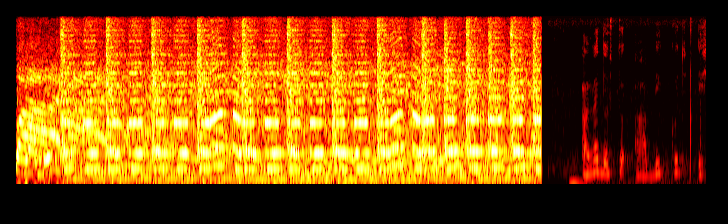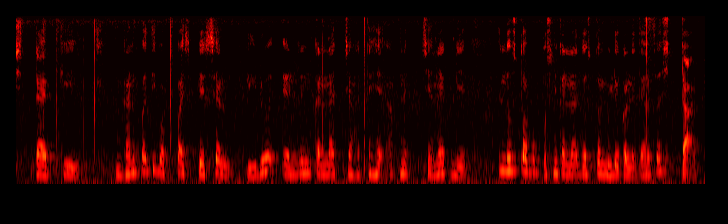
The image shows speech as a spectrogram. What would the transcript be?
अगर दोस्तों आप भी कुछ इस टाइप की Ganpati Bappa special video editing करना चाहते हैं अपने चैनल के लिए इन दोस्तों आपको कुछ नहीं करना है। दोस्तों वीडियो कर लेते हैं से स्टार्ट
